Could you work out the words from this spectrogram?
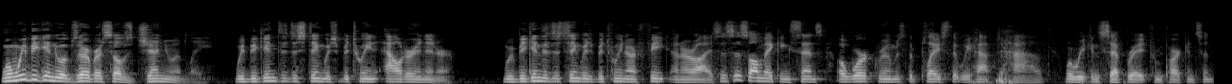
When we begin to observe ourselves genuinely, we begin to distinguish between outer and inner. We begin to distinguish between our feet and our eyes. Is this all making sense? A workroom is the place that we have to have where we can separate from Parkinson.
